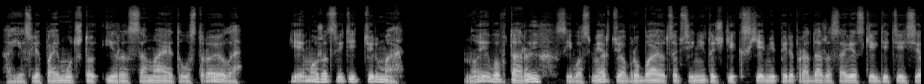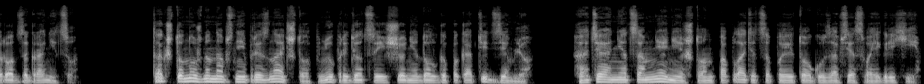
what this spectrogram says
А если поймут, что Ира сама это устроила, ей может светить тюрьма. Ну и во-вторых, с его смертью обрубаются все ниточки к схеме перепродажи советских детей-сирот за границу. Так что нужно нам с ней признать, что Пню придется еще недолго покоптить землю, хотя нет сомнений, что он поплатится по итогу за все свои грехи.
